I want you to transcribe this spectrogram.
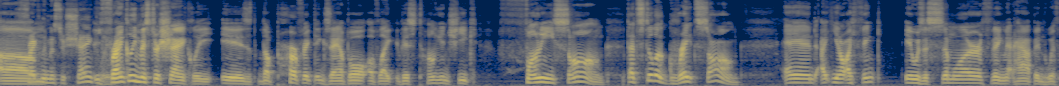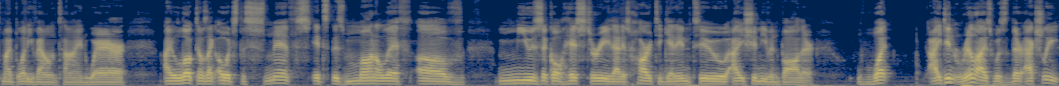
Um, Frankly, Mr. Shankly. Frankly, Mr. Shankly is the perfect example of like this tongue-in-cheek, funny song. That's still a great song, and I, you know, I think it was a similar thing that happened with my Bloody Valentine, where I looked, I was like, oh, it's the Smiths. It's this monolith of musical history that is hard to get into. I shouldn't even bother. What I didn't realize was they're actually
